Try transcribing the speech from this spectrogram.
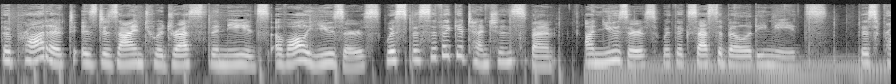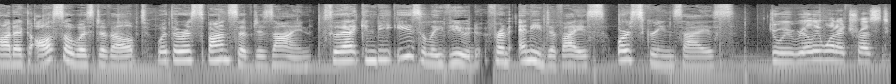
The product is designed to address the needs of all users, with specific attention spent on users with accessibility needs. This product also was developed with a responsive design so that it can be easily viewed from any device or screen size. Do we really want to trust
